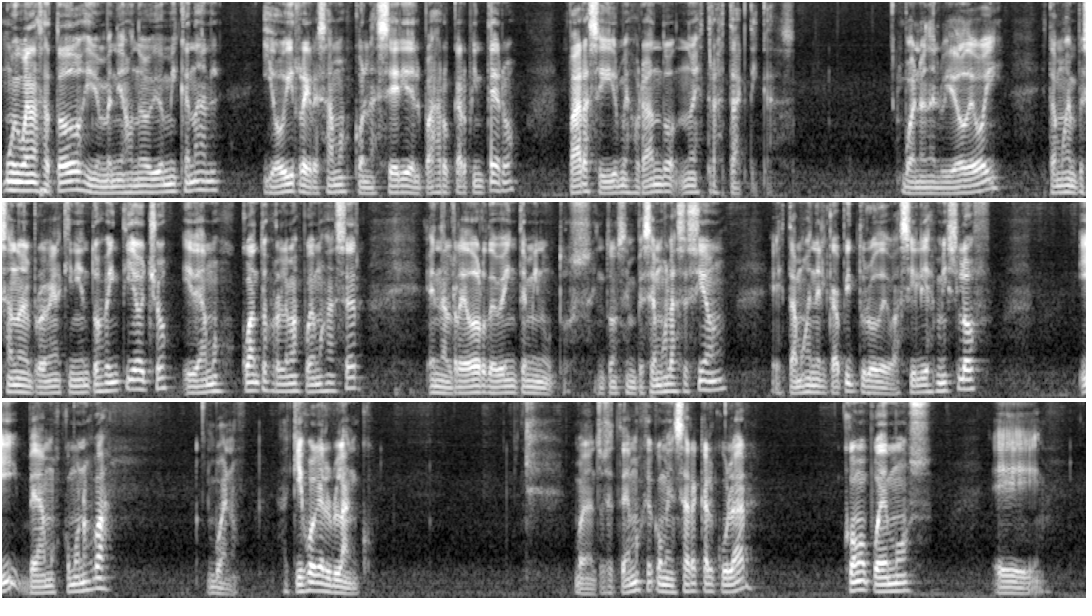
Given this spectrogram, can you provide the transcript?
Muy buenas a todos y bienvenidos a un nuevo video en mi canal y hoy regresamos con la serie del pájaro carpintero para seguir mejorando nuestras tácticas. Bueno, en el video de hoy estamos empezando en el problema 528 y veamos cuántos problemas podemos hacer en alrededor de 20 minutos. Entonces empecemos la sesión, estamos en el capítulo de Vasily Smyslov y veamos cómo nos va. Bueno, aquí juega el blanco. Bueno, entonces tenemos que comenzar a calcular cómo podemos eh,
